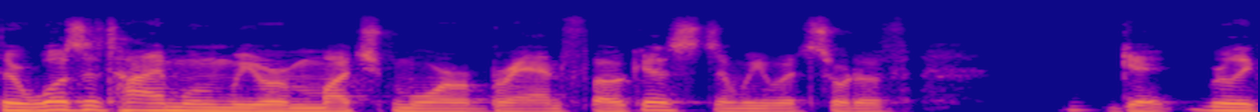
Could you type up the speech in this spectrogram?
there was a time when we were much more brand focused, and we would sort of get really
